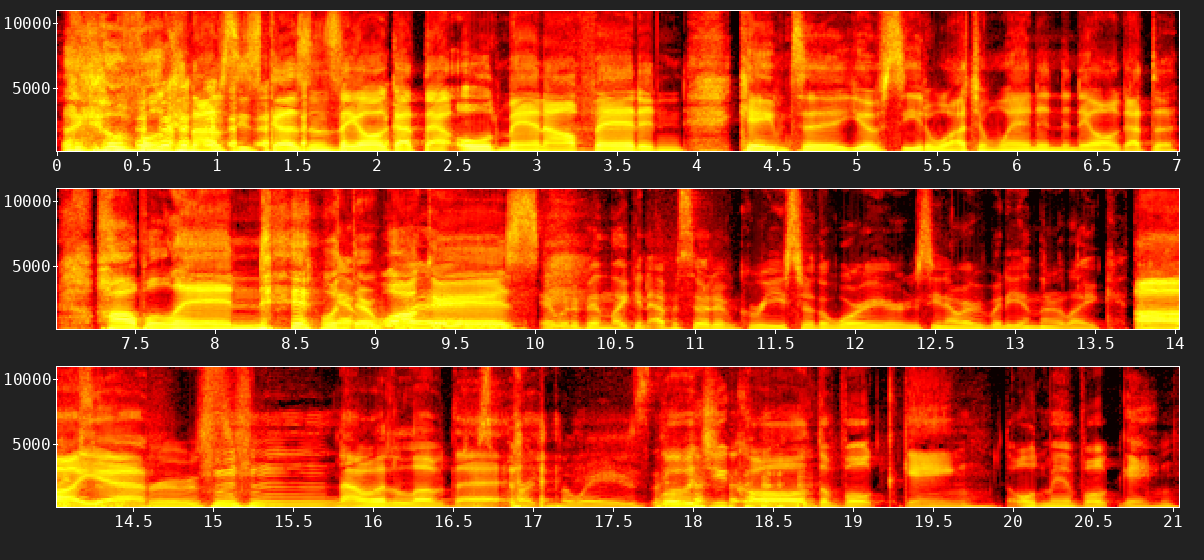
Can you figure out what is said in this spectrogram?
Like Volkanovski's cousins, they all got that old man outfit and came to UFC to watch him win, and then they all got to hobble in with It their would. walkers. It would have been like an episode of Grease or The Warriors. You know, everybody in their like their Oh and their yeah, I would have loved that. parting the ways. what would you call the Volk gang, the old man Volk gang,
